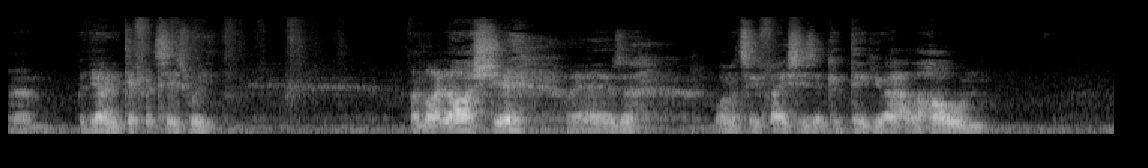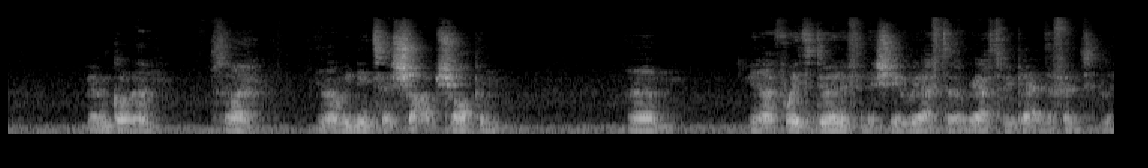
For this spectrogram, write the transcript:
Um, but the only difference is we, unlike last year, where there was a one or two faces that could dig you out of a hole, and we haven't got them. So, you know, we need to shut up shop and. Um, you know, if we're to do anything this year, we have to we have to be better defensively.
